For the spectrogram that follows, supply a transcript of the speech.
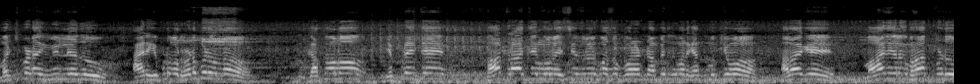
మర్చిపోవడానికి వీల్లేదు ఆయనకి ఎప్పుడు మనం రుణపడి ఉన్నాం. గతంలో ఎప్పుడైతే భారత రాజ్యాంగంలో ఎస్సీల కోసం పోరాటం అంబేద్కర్ మనకి ఎంత ముఖ్యమో అలాగే మాదిగలకు మహాత్ముడు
